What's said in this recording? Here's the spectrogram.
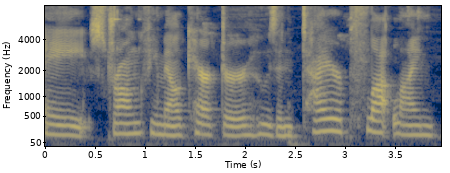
a strong female character whose entire plot line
